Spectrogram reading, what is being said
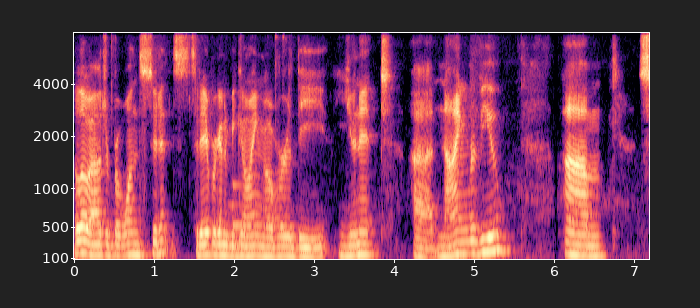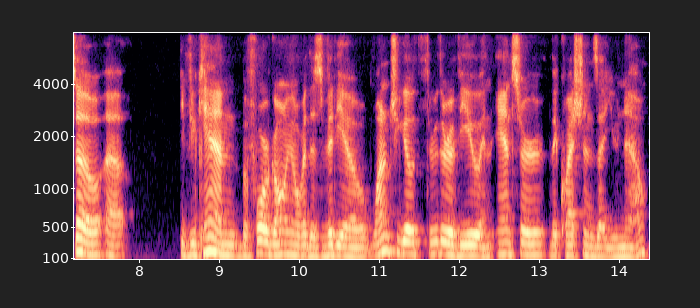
Hello, Algebra 1 students. Today we're going to be going over the Unit uh, 9 review. Um, so uh, if you can, before going over this video, why don't you go through the review and answer the questions that you know,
